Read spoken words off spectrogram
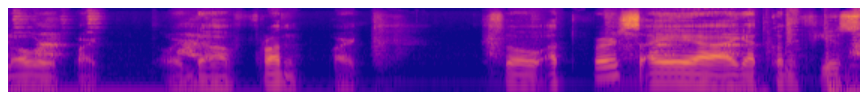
Lower part or the front part. So at first I uh, I got confused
